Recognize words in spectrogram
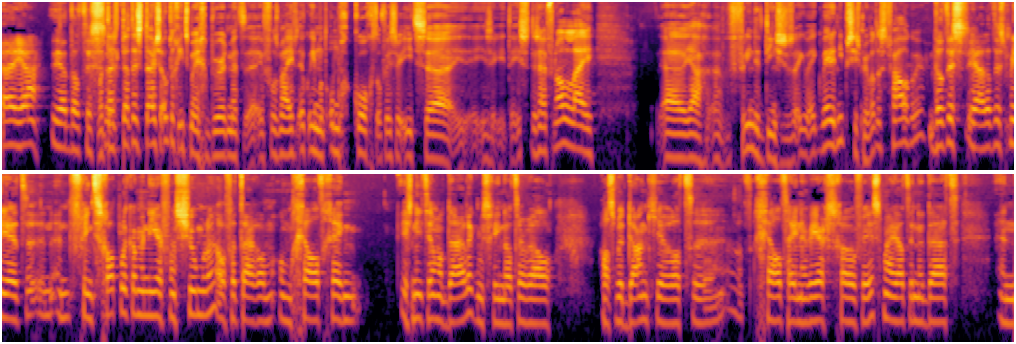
Uh, ja, ja, dat is... Want daar, dat is, daar is ook nog iets mee gebeurd met... Uh, volgens mij heeft ook iemand omgekocht of is er iets... Uh, is er, is, er zijn van allerlei ja, vriendendienstjes. Ik, ik, weet het niet precies meer. Wat is het verhaal ook weer? Dat is, ja, dat is meer het, een, een vriendschappelijke manier van sjoemelen. Of het daarom om geld ging, is niet helemaal duidelijk. Misschien dat er wel als bedankje wat, wat geld heen en weer geschoven is. Maar je had inderdaad een,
